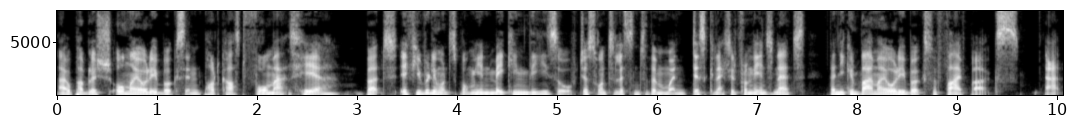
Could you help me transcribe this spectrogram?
I will publish all my audiobooks in podcast format here, but if you really want to support me in making these or just want to listen to them when disconnected from the internet, then you can buy my audiobooks for 5 bucks at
